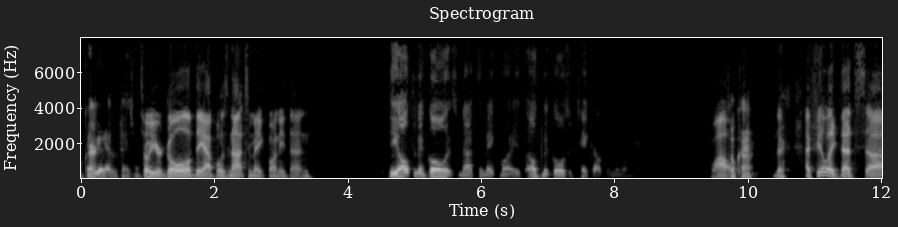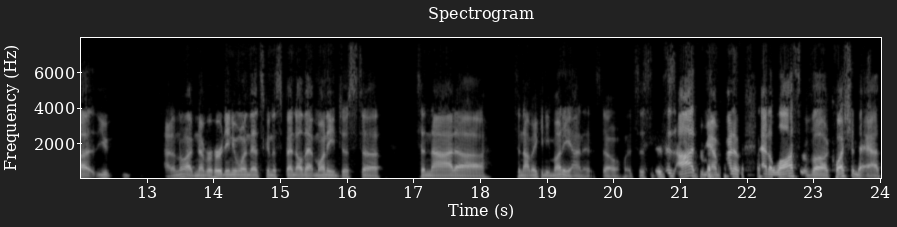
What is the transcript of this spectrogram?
Okay. And we got advertisement. So your goal of the app was not to make money then. The ultimate goal is not to make money. The ultimate goal is to take out the middleman. Wow. Okay. There, I feel like that's uh you. I don't know. I've never heard anyone that's going to spend all that money just to to not uh to not make any money on it. So it's just it's just odd for me. I'm kind of at a loss of a uh, question to ask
